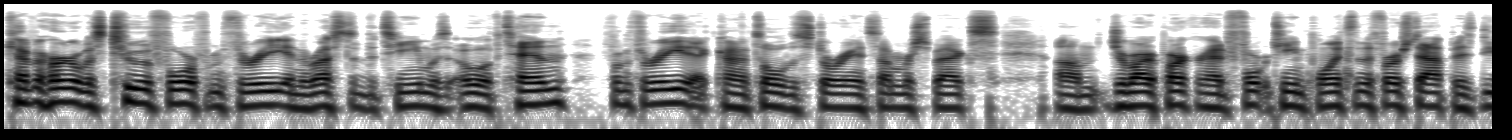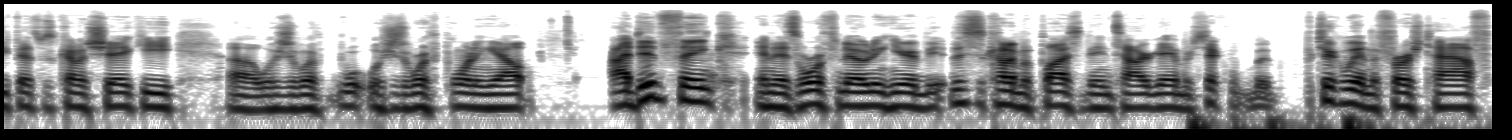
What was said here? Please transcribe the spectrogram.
Kevin Huerter was two of four from three, and the rest of the team was 0 of 10 from three. That kind of told the story in some respects. Um, Jabari Parker had 14 points in the first half, but his defense was kind of shaky, uh, which is worth which is worth pointing out. I did think, and it's worth noting here, this is kind of applies to the entire game, particularly in the first half.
